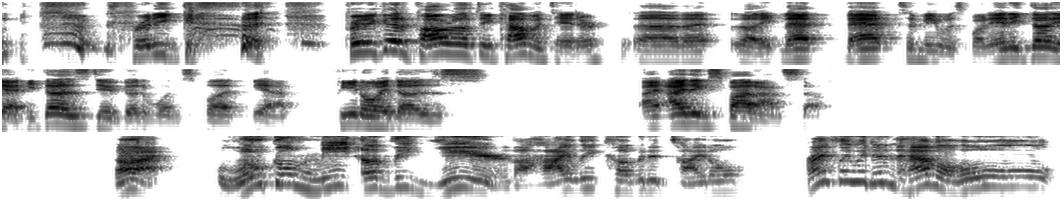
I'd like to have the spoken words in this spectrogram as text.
pretty good, pretty good powerlifting commentator. Uh, that like that that to me was funny, and he does yeah he does do good ones, but yeah, Pinoy does. I, I think spot on stuff. All right. Local meet of the year, the highly coveted title. Frankly, we didn't have a whole.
